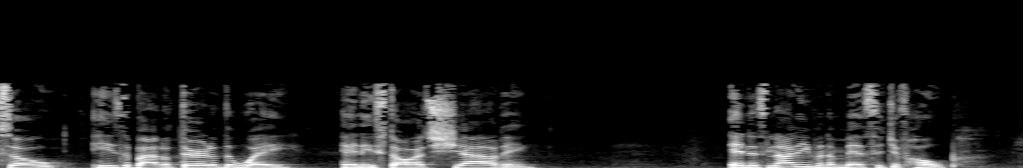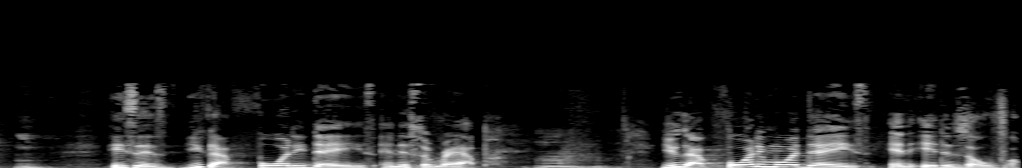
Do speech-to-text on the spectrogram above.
So he's about a third of the way and he starts shouting. And it's not even a message of hope. He says, You got 40 days and it's a wrap. You got 40 more days and it is over.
